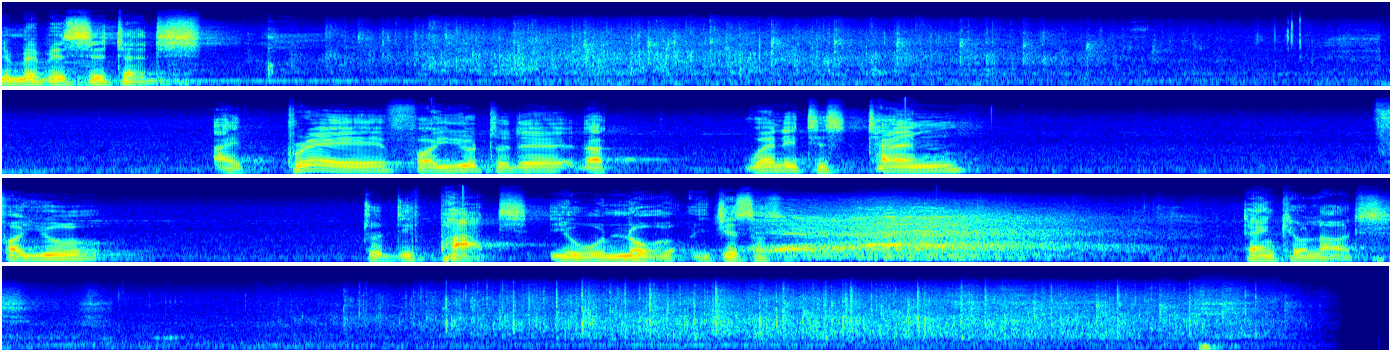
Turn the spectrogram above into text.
You may be seated. I pray for you today that when it is time for you to depart, you will know in Jesus' name. Thank you, Lord.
